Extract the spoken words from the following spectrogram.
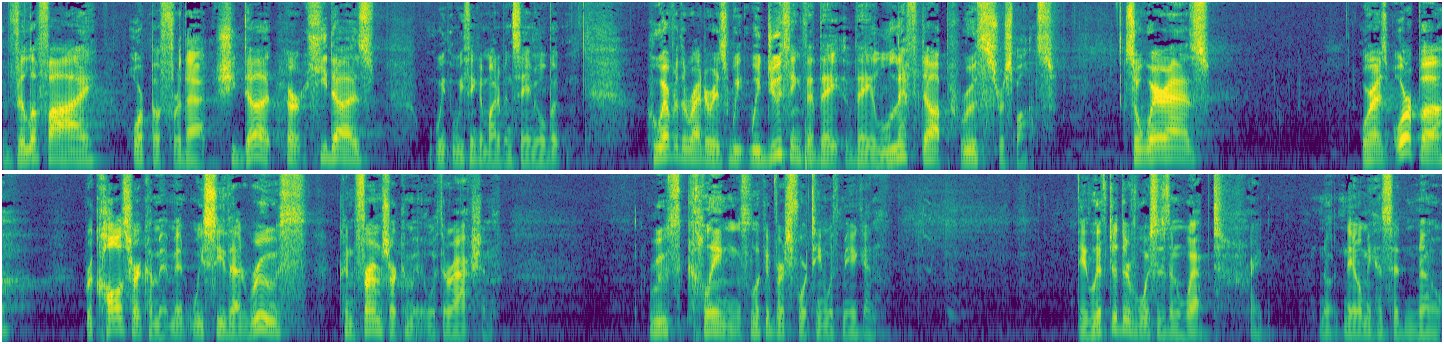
vilify Orpah for that, she does, or he does, we, we think it might have been Samuel, but whoever the writer is, we, we do think that they, they lift up Ruth's response. So whereas Whereas Orpah recalls her commitment, we see that Ruth confirms her commitment with her action. Ruth clings. Look at verse 14 with me again. They lifted their voices and wept, right? No, Naomi has said, No,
